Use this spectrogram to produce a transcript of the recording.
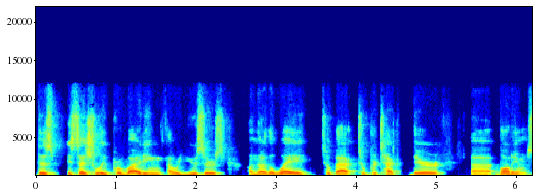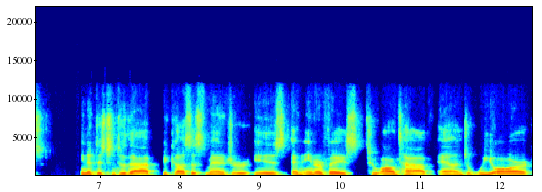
this essentially providing our users another way to back to protect their uh, volumes in addition to that, because this manager is an interface to ONTAP, and we are,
